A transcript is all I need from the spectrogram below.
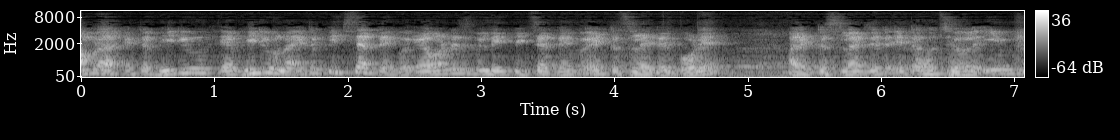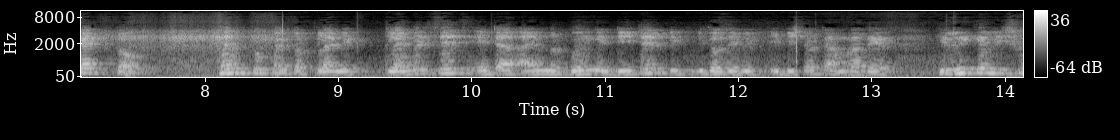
আমরা একটা ভিডিও ভিডিও না, একটা পিকচার দেখব অ্যাওয়ারনেস বিল্ডিং পিকচার দেখব, একটা স্লাইডের পরে। আর একটা স্লাইড যেটা এটা হচ্ছে হলো impact of health impact of climate climate change এটা I am not going in detail because এই বিষয়টা আমাদের ক্লিনিক্যাল ইস্যু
